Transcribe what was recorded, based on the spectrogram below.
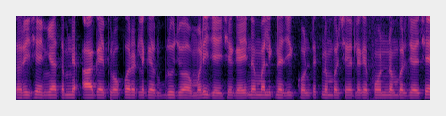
ધરી છે, ત્યાં તમને આ ગાય પ્રોપર એટલે કે રૂબરૂ જોવા મળી જાય છે. ગાયના માલિકના જે કોન્ટેક નંબર છે, એટલે કે ફોન નંબર જે છે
